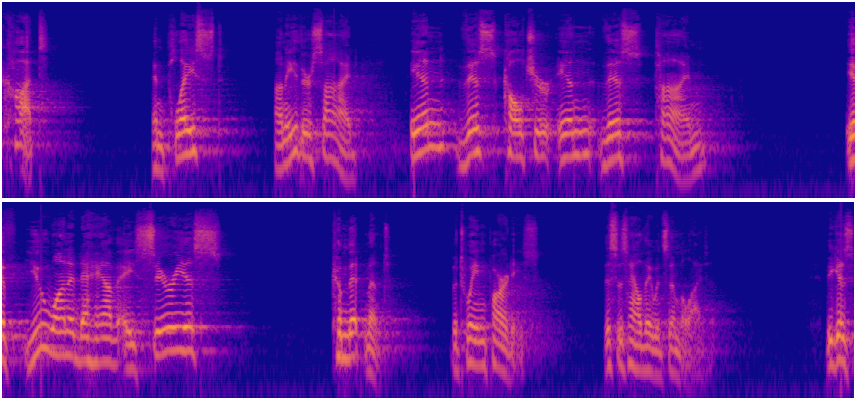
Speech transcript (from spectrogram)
cut and placed on either side. In this culture, in this time, if you wanted to have a serious commitment between parties, this is how they would symbolize it. Because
